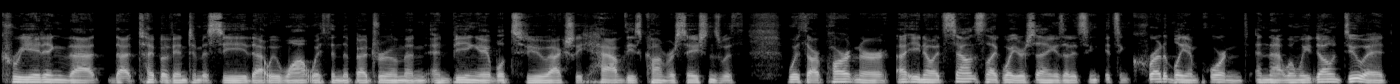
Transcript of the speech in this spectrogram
creating that that type of intimacy that we want within the bedroom and and being able to actually have these conversations with with our partner, uh, you know, it sounds like what you're saying is that it's it's incredibly important, and that when we don't do it,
